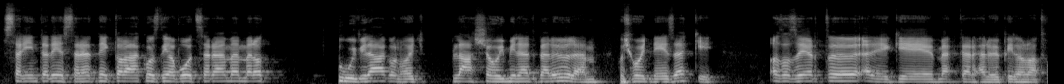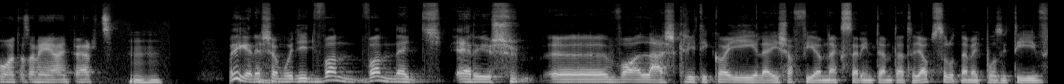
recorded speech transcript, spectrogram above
szerinted én szeretnék találkozni a volt szerelmemmel a túlvilágon, hogy lássa, hogy mi lett belőlem, hogy hogy nézek ki. Az azért eléggé megterhelő pillanat volt az a néhány perc. Igen, és amúgy így van, van egy erős ö, valláskritikai éle is a filmnek szerintem, tehát hogy abszolút nem egy pozitív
